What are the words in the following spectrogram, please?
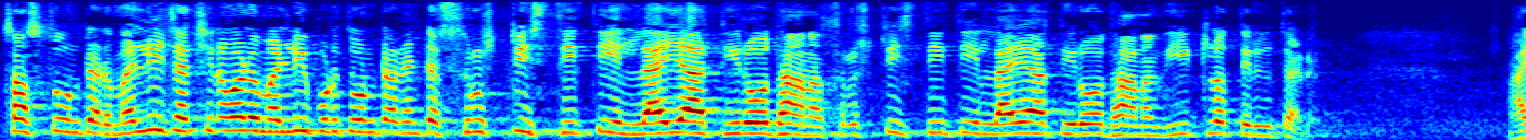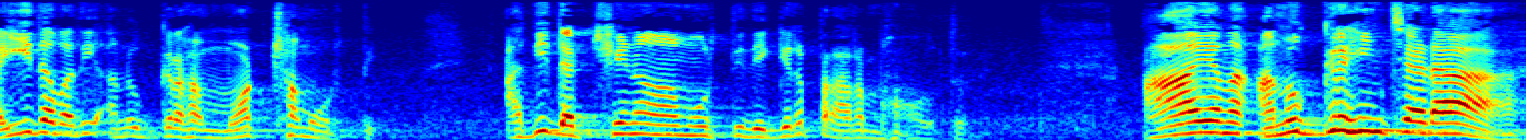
చస్తూ ఉంటాడు. మళ్ళీ చచ్చినవాడు మళ్ళీ పుడుతూ ఉంటాడు అంటే సృష్టి స్థితి లయ తిరోధాన. సృష్టి స్థితి లయ తిరోధాన వీటిలో తిరుగుతాడు. ఐదవది అనుగ్రహం మోక్షమూర్తి. అది దక్షిణామూర్తి దగ్గర ప్రారంభం అవుతుంది. ఆయన అనుగ్రహించాడా?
